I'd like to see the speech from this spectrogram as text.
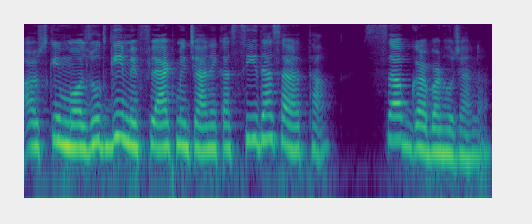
और उसकी मौजूदगी में फ्लैट में जाने का सीधा सा अर्थ था, सब गड़बड़ हो जाना।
